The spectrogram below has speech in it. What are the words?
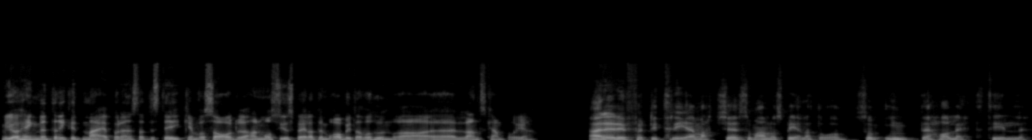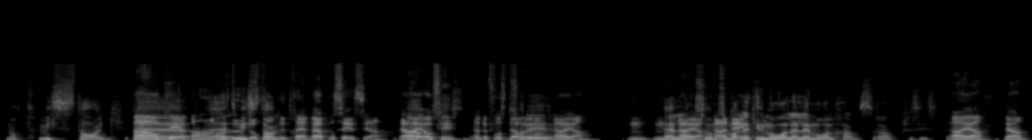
Jag hängde inte riktigt med på den statistiken. Vad sa du? Han måste ju spelat en bra bit över 100 eh, landskamper ju. Nej, det är 43 matcher som han har spelat då som inte har lett till något misstag. Ah, okej, okay. eh, under misstag... 43. Ja, precis ja. Ja, ja, ja okej. Okay. Ja, det förstår det... Ja, ja. Mm, mm, eller ja, som, ja, som har lett till mål eller målchans. Ja, precis. Ja, ja, ja,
